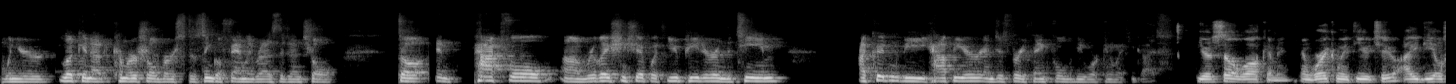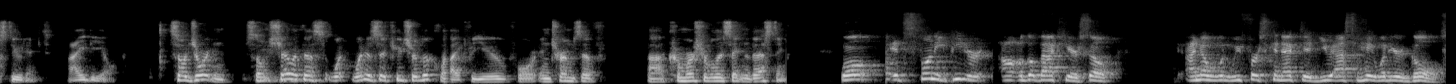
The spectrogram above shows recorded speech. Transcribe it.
when you're looking at commercial versus single family residential. So impactful um, relationship with you, Peter, and the team. I couldn't be happier and just very thankful to be working with you guys. You're so welcoming and working with you too. Ideal student, ideal. So Jordan, so share with us what, what does the future look like for you for in terms of uh, commercial real estate investing? Well, it's funny, Peter. I'll, I'll go back here. So I know when we first connected, you asked me, "Hey, what are your goals?"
